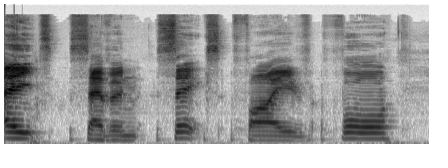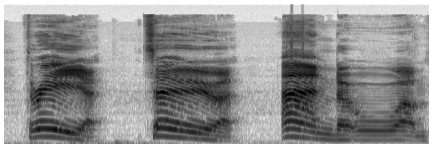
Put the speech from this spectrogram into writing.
Eight, seven, six, five, four, three, two, and one.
